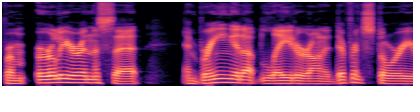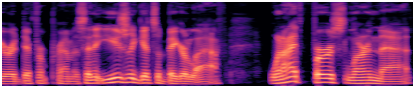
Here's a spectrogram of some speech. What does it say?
from earlier in the set and bringing it up later on a different story or a different premise, and it usually gets a bigger laugh. When I first learned that,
